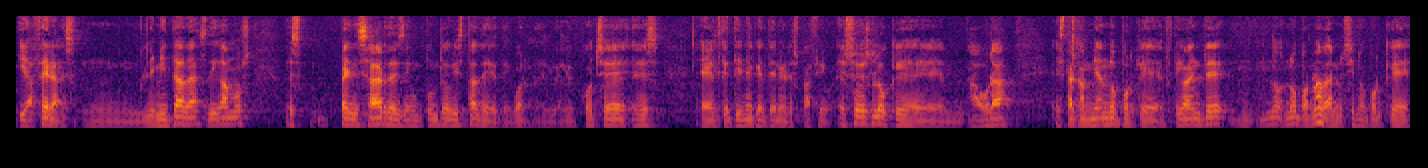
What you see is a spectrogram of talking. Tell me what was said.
y aceras mm, limitadas, digamos, es pensar desde un punto de vista de, bueno, el, coche es el que tiene que tener espacio. Eso es lo que ahora está cambiando porque efectivamente, no, no por nada, sino porque eh,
